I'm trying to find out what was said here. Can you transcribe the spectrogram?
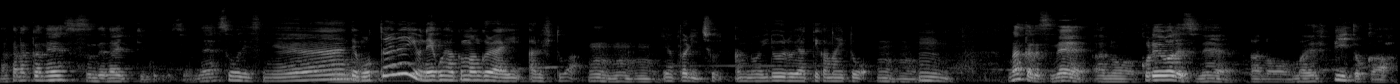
なかなかね進んでないっていうことですよね。そうですね、うん。でもったいないよね500万ぐらいある人は。うんうんうん。やっぱりちょあのいろいろやっていかないと。うんうん。うん。なんかですねあのこれはですねあの、まあ、FP とか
